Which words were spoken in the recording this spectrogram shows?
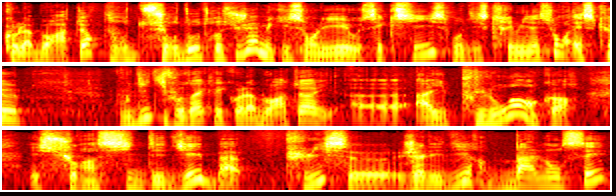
collaborateurs pour, sur d'autres sujets, mais qui sont liés au sexisme, aux discriminations. Est-ce que vous dites qu'il faudrait que les collaborateurs euh, aillent plus loin encore et sur un site dédié bah, puissent, euh, j'allais dire, balancer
